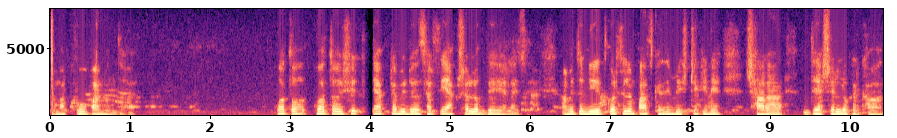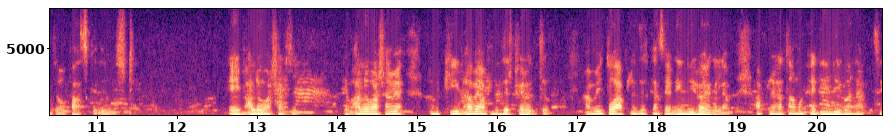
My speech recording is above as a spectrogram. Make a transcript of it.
আমার খুব আনন্দ হয়। গত গত শীতে একটা ভিডিও ছাড়ছি, একশো লোক দিয়ে এলাইছে। আমি তো নিয়ত করছিলাম পাঁচ কেজি মিষ্টি কিনে সারা দেশের লোকের খাওয়া দেবো, পাঁচ কেজি মিষ্টি। এই ভালোবাসার জন্য। এই ভালোবাসা আমি আমি কীভাবে আপনাদের ফেরত দেবো? আমি তো আপনাদের কাছে ঋণী হয়ে গেলাম। আপনারা তো আমাকে ঋণী বানাচ্ছে।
